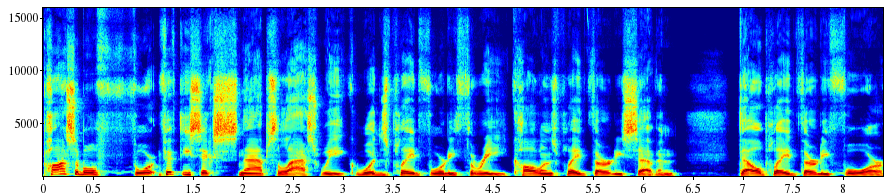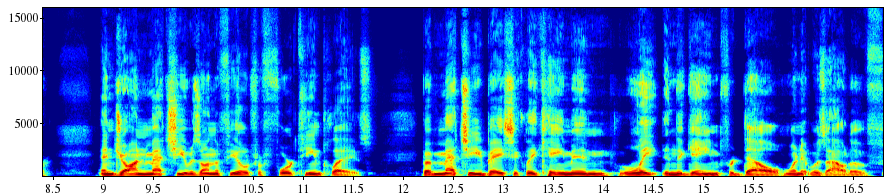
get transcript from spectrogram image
possible four, 56 snaps last week, Woods played 43, Collins played 37, Dell played 34, and John Metchie was on the field for 14 plays. But Metchie basically came in late in the game for Dell when it was out of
